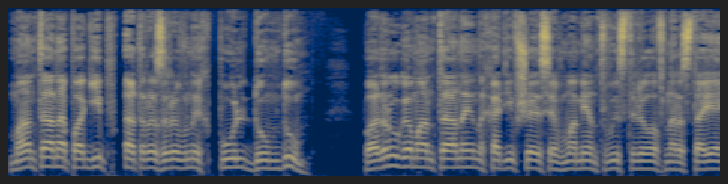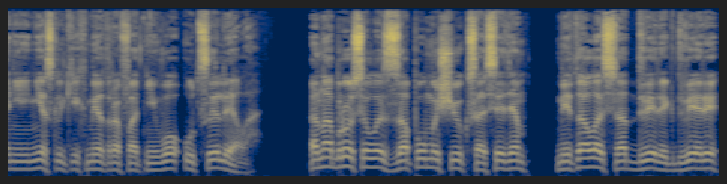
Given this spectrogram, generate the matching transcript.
Монтана погиб от разрывных пуль Дум-Дум. Подруга Монтаны, находившаяся в момент выстрелов на расстоянии нескольких метров от него, уцелела. Она бросилась за помощью к соседям, металась от двери к двери,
